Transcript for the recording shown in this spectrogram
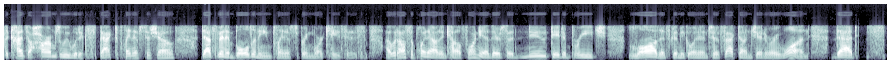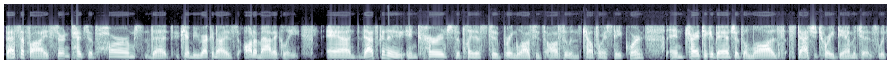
the kinds of harms we would expect plaintiffs to show. That's been emboldening plaintiffs to bring more cases. I would also point out in California, there's a new data breach law that's going to be going into effect on January 1 that specifies certain types of harms that can be recognized automatically. And that's going to encourage the plaintiffs to bring lawsuits also in California state court and try and take advantage of the law's statutory damages, which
